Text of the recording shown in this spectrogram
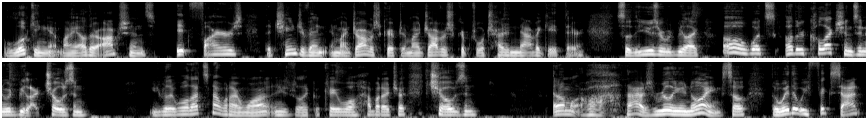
looking at my other options, it fires the change event in my JavaScript, and my JavaScript will try to navigate there. So the user would be like, oh, what's other collections? And it would be like chosen, You'd be like, well, that's not what I want. And he's like, okay, well, how about I try chosen? And I'm like, wow, oh, that is really annoying. So the way that we fix that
